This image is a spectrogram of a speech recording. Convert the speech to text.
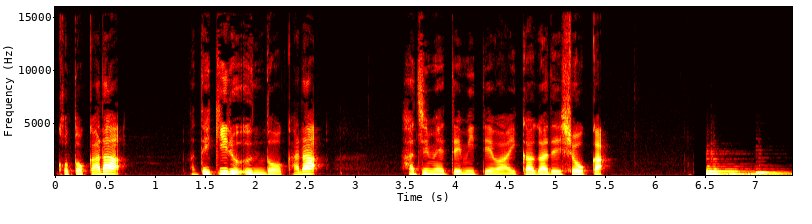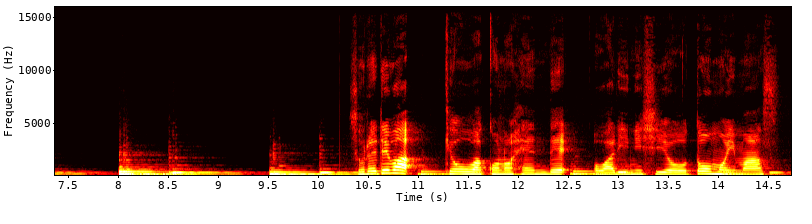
ことからできる運動から始めてみてはいかがでしょうか。それでは今日はこの辺で終わりにしようと思います。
